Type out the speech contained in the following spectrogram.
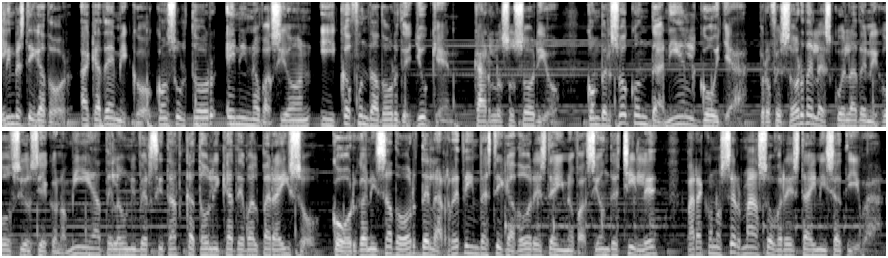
El investigador, académico, consultor en innovación y cofundador de Yuken, Carlos Osorio, conversó con Daniel Goya, profesor de la Escuela de Negocios y Economía de la Universidad Católica de Valparaíso, coorganizador de la Red de Investigadores de Innovación de Chile, para conocer más sobre esta iniciativa.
